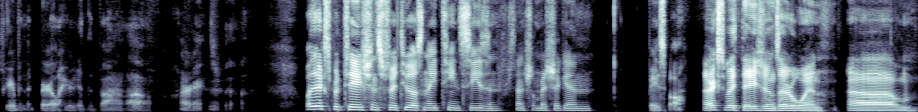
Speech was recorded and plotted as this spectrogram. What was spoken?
Scraping the barrel here at the bottom. Oh, all right. What are the expectations for the 2018 season for Central Michigan baseball? Our expectations are to win. Um,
